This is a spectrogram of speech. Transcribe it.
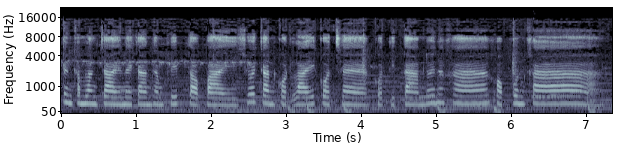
เป็นกำลังใจในการทำคลิปต่อไป ช่วยกันกดไลค์ กดแชร์ กดติดตามด้วยนะคะ ขอบคุณค่ะ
